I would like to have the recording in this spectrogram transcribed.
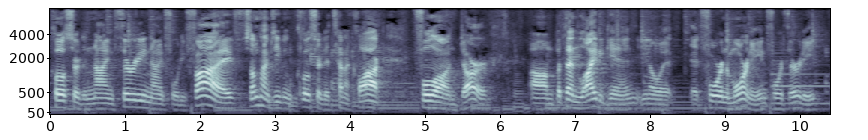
closer to 9:30, 9:45, sometimes even closer to 10 o'clock full on dark, um, but then light again, you know, at, at four in the morning, 4.30.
